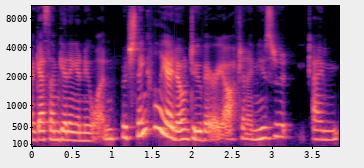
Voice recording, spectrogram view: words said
I guess I'm getting a new one, which thankfully I don't do very often. I'm usually, I'm,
